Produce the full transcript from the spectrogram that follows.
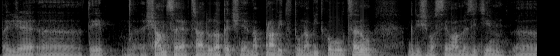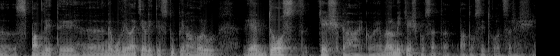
Takže ty šance, jak třeba dodatečně napravit tu nabídkovou cenu, když vlastně vám mezi tím eh, spadly ty, eh, nebo vyletěly ty vstupy nahoru, je dost těžká, jako je velmi těžko se ta, tato situace řeší.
